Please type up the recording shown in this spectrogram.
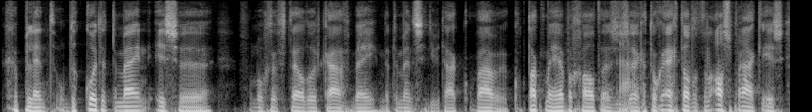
gepland. Op de korte termijn is eh, vanochtend verteld door de KNVB met de mensen die we daar waar we contact mee hebben gehad. En ze Ja. zeggen toch echt dat het een afspraak is eh,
